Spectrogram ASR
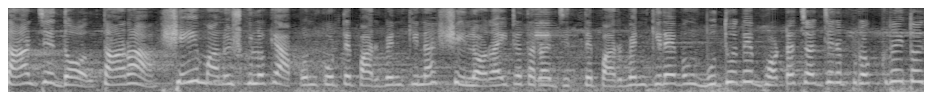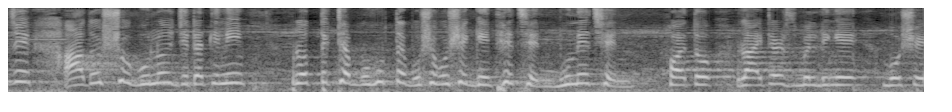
তার যে দল, তারা সেই মানুষগুলোকে আপন করতে পারবেন কিনা, সেই লড়াইটা তারা জিততে পারবেন কিনা এবং বুদ্ধদেব ভট্টাচার্যের প্রকৃত যে আদর্শগুলো, যেটা তিনি প্রত্যেকটা মুহূর্তে বসে বসে গেঁথেছেন, বুনেছেন, হয়তো রাইটার্স বিল্ডিংয়ে বসে,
